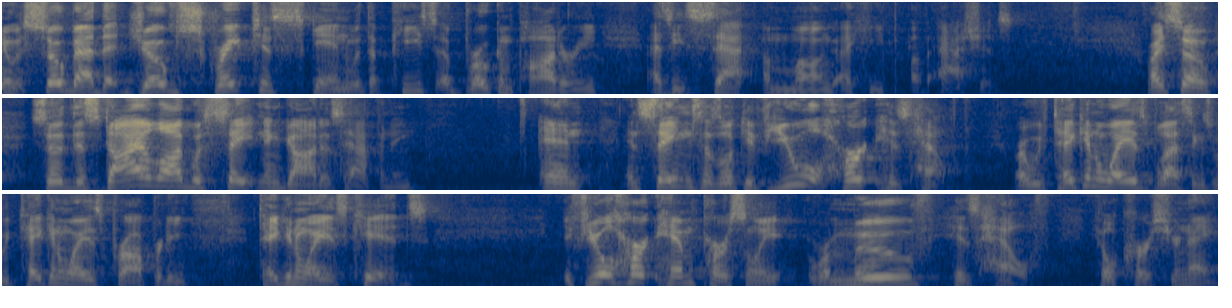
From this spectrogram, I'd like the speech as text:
And it was so bad that Job scraped his skin with a piece of broken pottery as he sat among a heap of ashes. Right? So, so this dialogue with Satan and God is happening. And, and Satan says, Look, if you will hurt his health, right? We've taken away his blessings, we've taken away his property, taken away his kids. If you'll hurt him personally, remove his health, he'll curse your name.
